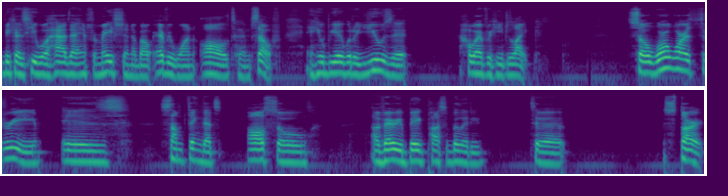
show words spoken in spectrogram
because he will have that information about everyone all to himself and he'll be able to use it however he'd like. So World War III is something that's also a very big possibility to start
